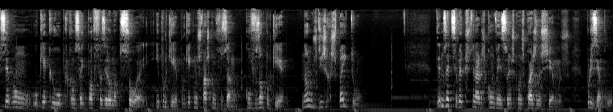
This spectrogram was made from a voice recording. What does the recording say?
Percebam o que é que o preconceito pode fazer a uma pessoa. E porquê? Porquê é que nos faz confusão? Confusão porquê? Não nos diz respeito. Temos é de saber questionar as convenções com as quais nascemos. Por exemplo,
